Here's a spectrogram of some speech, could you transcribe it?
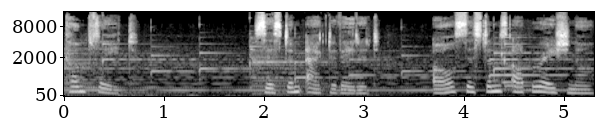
Complete. System activated. All systems operational.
